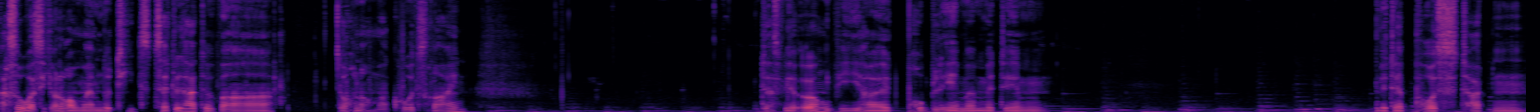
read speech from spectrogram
Ach so, was ich auch noch auf meinem Notizzettel hatte, war... Doch noch mal kurz rein dass wir irgendwie halt Probleme mit dem mit der Post hatten.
